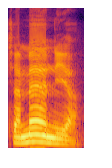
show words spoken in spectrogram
ثمانية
